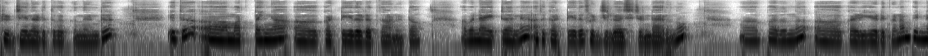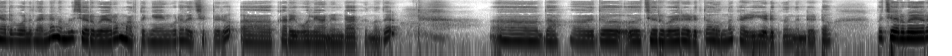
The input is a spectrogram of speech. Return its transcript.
ഫ്രിഡ്ജിൽ നിന്ന് എടുത്ത് വെക്കുന്നുണ്ട്. ഇത് മത്തങ്ങ കട്ട് ചെയ്തെടുത്താണ് കേട്ടോ അപ്പോൾ നൈറ്റ് തന്നെ അത് കട്ട് ചെയ്ത് ഫ്രിഡ്ജിൽ വെച്ചിട്ടുണ്ടായിരുന്നു. അപ്പം അപ്പോൾ അതൊന്ന് കഴുകിയെടുക്കണം. പിന്നെ അതുപോലെ തന്നെ നമ്മൾ ചെറുപയറും മത്തങ്ങയും കൂടെ വെച്ചിട്ടൊരു കറി പോലെയാണ് ഉണ്ടാക്കുന്നത്. ദാ ഇത് ചെറുപയർ എടുത്ത് അതൊന്ന് കഴുകിയെടുക്കുന്നുണ്ട് കേട്ടോ. അപ്പോൾ ചെറുപയർ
